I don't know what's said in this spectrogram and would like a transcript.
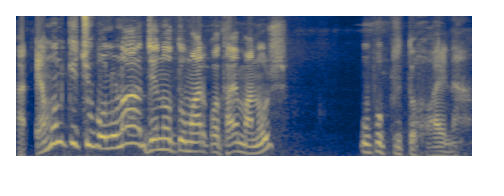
আর এমন কিছু বলো না যেন তোমার কথায় মানুষ উপকৃত হয় না।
